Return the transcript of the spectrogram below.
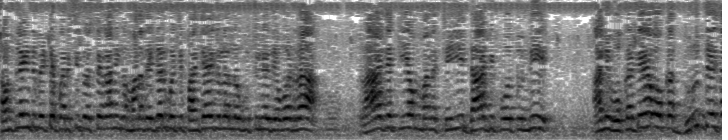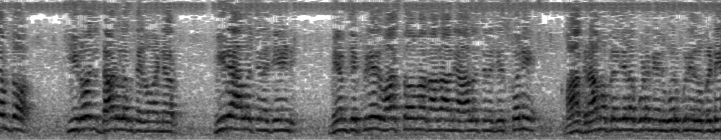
కంప్లైంట్ పెట్టే పరిస్థితి వస్తే కానీ ఇంకా మన దగ్గరకు వచ్చి పంచాయతీలలో కూర్చునేది ఎవడురా? రాజకీయం మన చెయ్యి దాటిపోతుంది అని ఒకటే ఒక దురుద్దేశంతో ఈ రోజు దాడులకు తెగమన్నారు మీరే ఆలోచన చేయండి. మేము చెప్పినది వాస్తవమా కాదా అని ఆలోచన చేసుకొని మా గ్రామ ప్రజలకు కూడా నేను కోరుకునేది ఒకటే.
